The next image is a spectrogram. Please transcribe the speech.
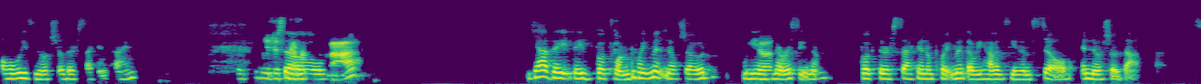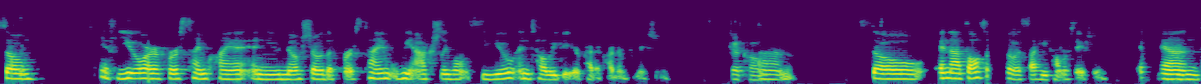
always no show their second time. They just so, never come back. Yeah, they they booked one appointment, no showed. We yeah. have never seen them. Booked their second appointment that we haven't seen them still, and no showed that. So if you are a first time client and you no show the first time, we actually won't see you until we get your credit card information. Good call. Um, so, and that's also a Sahi conversation. And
